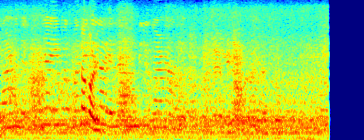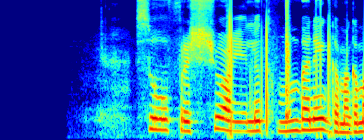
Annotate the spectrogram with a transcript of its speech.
ಗಾಣದ ಬೀಜ ಇವಾಗ ತಗೊಳ್ಳಿ. ಸೊ ಫ್ರೆಶ್ ಆಯಿಲ್ ತುಂಬಾ ಘಮ ಘಮ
